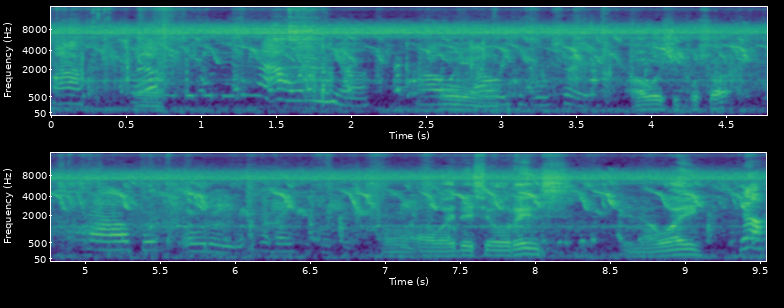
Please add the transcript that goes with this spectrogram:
Ha? Wala ko si puti na away niya. Away, Oo. away si pusa eh. Away si Pusa. Sa put orange, sabay si puti. Oh, away din si Orange. Inaway. Yeah.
